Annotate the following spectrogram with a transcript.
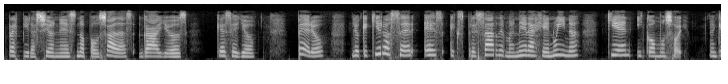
respiraciones no pausadas, gallos, qué sé yo. Pero lo que quiero hacer es expresar de manera genuina quién y cómo soy. ¿Ok?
